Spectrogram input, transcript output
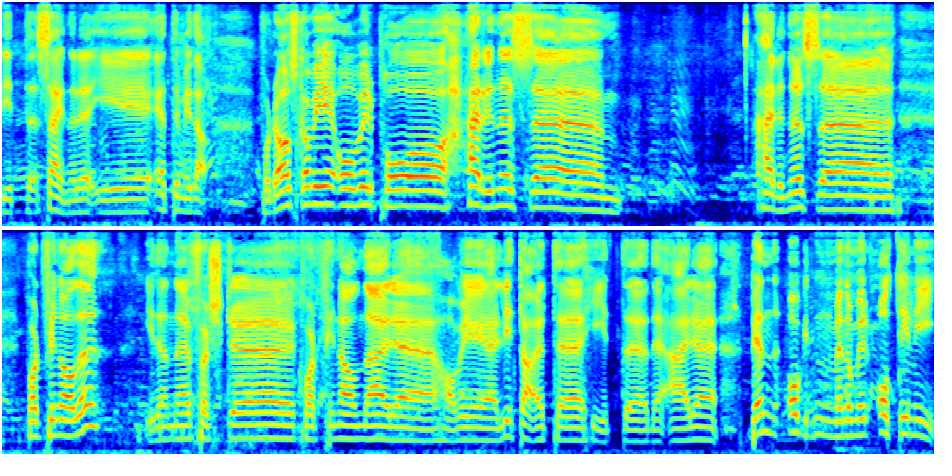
litt seinere i ettermiddag. For da skal vi over på herrenes Herrenes eh, kvartfinale. I den eh, første kvartfinalen der eh, har vi litt av et eh, heat. Eh, Det er eh, Ben Ogden med nummer 89.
